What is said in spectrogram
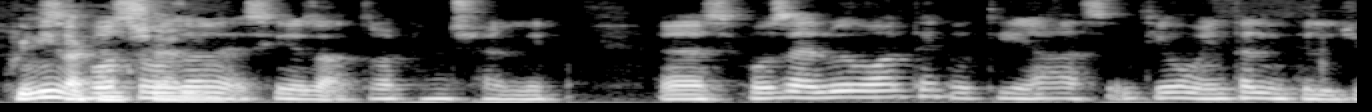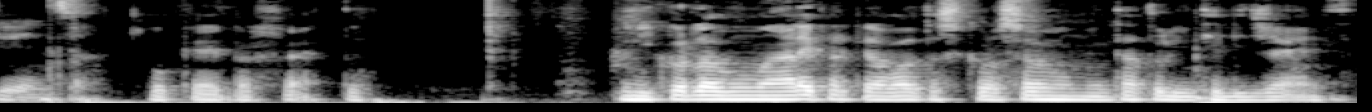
quindi si la cancello. usare, sì, esatto, la cancelli. Eh, si può usare due volte ti, ti aumenta l'intelligenza. Ok, perfetto. Mi ricordavo male perché la volta scorsa avevo aumentato l'intelligenza.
